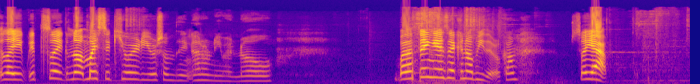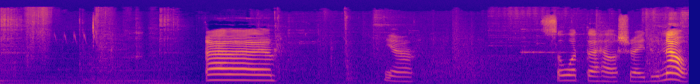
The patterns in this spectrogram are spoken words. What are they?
Like, it's like not my security or something. I don't even know. But the thing is, I cannot be there, okay? So, yeah. Um. Uh, yeah. So, what the hell should I do now?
